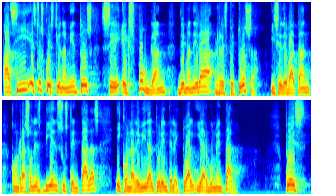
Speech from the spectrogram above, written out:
Así estos cuestionamientos se expongan de manera respetuosa y se debatan con razones bien sustentadas y con la debida altura intelectual y argumental. Pues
